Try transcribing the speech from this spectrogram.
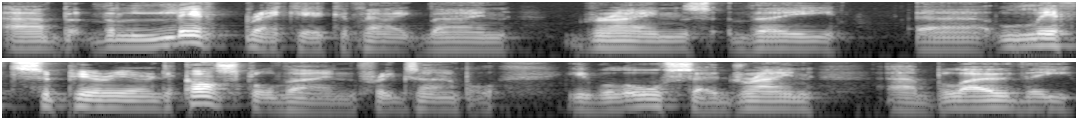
uh, but the left brachiocephalic vein drains the uh, left superior intercostal vein, for example. It will also drain uh, below the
